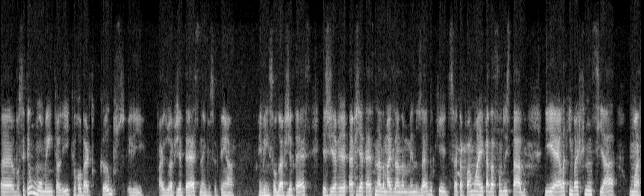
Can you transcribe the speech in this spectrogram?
É, você tem um momento ali que o Roberto Campos ele faz o FGTS, né? Você tem a invenção do FGTS. Esse FGTS nada mais nada menos é do que de certa forma uma arrecadação do Estado e é ela quem vai financiar uma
